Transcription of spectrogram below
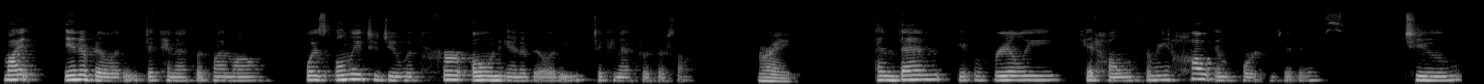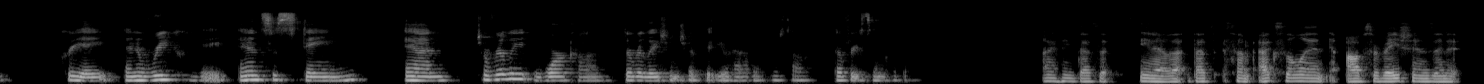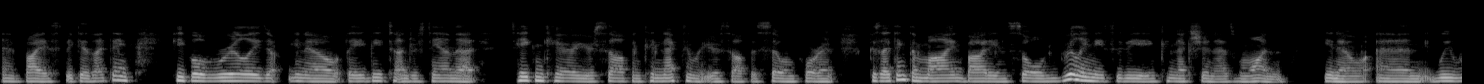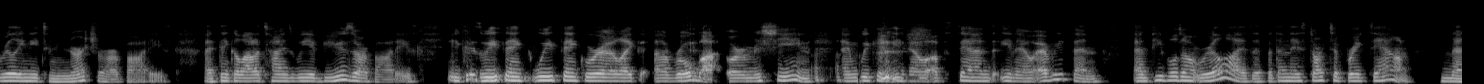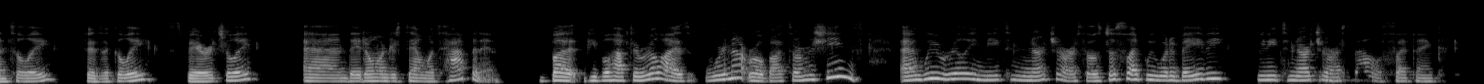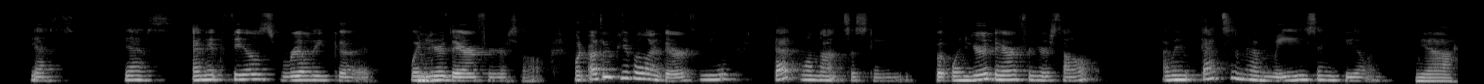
my inability to connect with my mom was only to do with her own inability to connect with herself. Right. And then it really hit home for me how important it is to create and recreate and sustain and to really work on the relationship that you have with yourself every single day. I think that's a You know, that, that's some excellent observations and a- advice, because I think people really don't, you know, they need to understand that taking care of yourself and connecting with yourself is so important. Because I think the mind, body, and soul really needs to be in connection as one, you know, and we really need to nurture our bodies. I think a lot of times we abuse our bodies because we think we think we're like a robot or a machine and we can, you know, upstand, you know, everything. And people don't realize it, but then they start to break down mentally, physically, spiritually, and they don't understand what's happening. But people have to realize we're not robots or machines, and we really need to nurture ourselves just like we would a baby. We need to nurture ourselves, I think. Yes, yes, and it feels really good when Yeah. you're there for yourself. When other people are there for you, that will not sustain you. But when you're there for yourself, I mean, that's an amazing feeling. Yeah.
